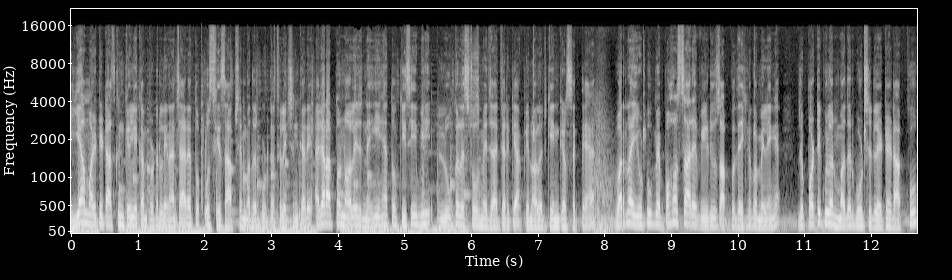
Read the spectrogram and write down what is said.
या मल्टीटास्किंग के लिए कंप्यूटर लेना चाह रहे हैं तो उस हिसाब से मदरबोर्ड का सिलेक्शन करें। अगर आपको नॉलेज नहीं है तो किसी भी लोकल स्टोर में जाकर के आपकी नॉलेज गेन कर सकते हैं, वरना यूट्यूब में बहुत सारे वीडियोस आपको देखने को मिलेंगे, जो पर्टिकुलर मदरबोर्ड से रिलेटेड आपको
